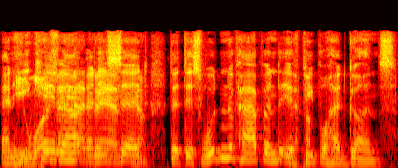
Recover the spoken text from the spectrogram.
And he, He came out and he said No. that this wouldn't have happened if people had guns.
